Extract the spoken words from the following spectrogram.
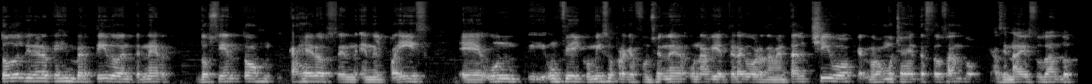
todo el dinero que es invertido en tener 200 cajeros en, el país, eh, un, un, fideicomiso para que funcione una billetera gubernamental chivo, que no mucha gente está usando, casi nadie está usando,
